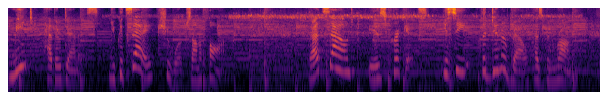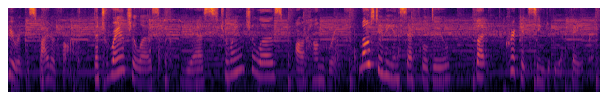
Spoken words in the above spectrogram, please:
Meet Heather Dennis. You could say she works on a farm. That sound is crickets. You see, the dinner bell has been rung here at the spider farm. The tarantulas, yes, tarantulas, are hungry. Most any insect will do, but crickets seem to be a favorite.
